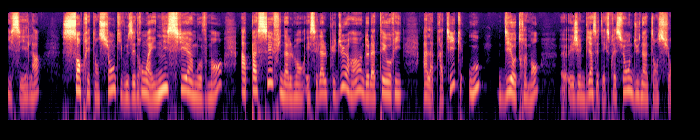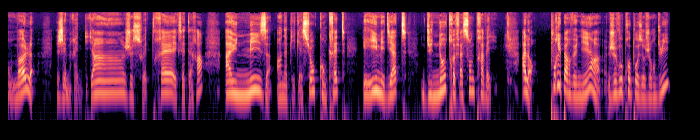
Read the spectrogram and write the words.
ici et là, sans prétention, qui vous aideront à initier un mouvement, à passer finalement, et c'est là le plus dur, hein, de la théorie à la pratique, ou, dit autrement, euh, j'aime bien cette expression, d'une intention molle, j'aimerais bien, je souhaiterais, etc., à une mise en application concrète immédiate d'une autre façon de travailler. Alors, pour y parvenir, je vous propose aujourd'hui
